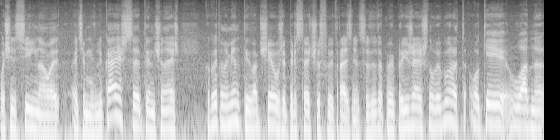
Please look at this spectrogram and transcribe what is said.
очень сильно этим увлекаешься, ты начинаешь в какой-то момент ты вообще уже перестаешь чувствовать разницу. Ты такой приезжаешь в новый город, окей, ладно,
